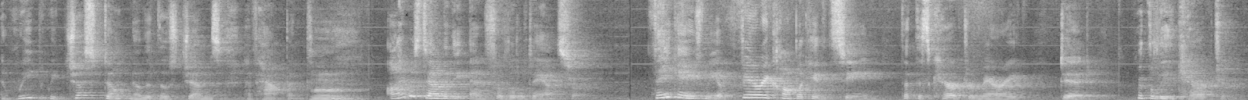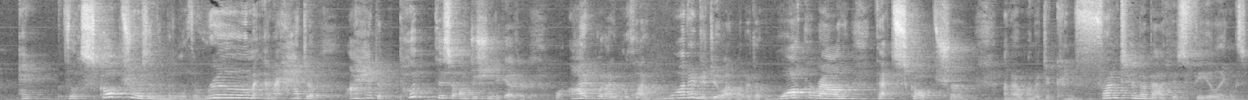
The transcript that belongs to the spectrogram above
And we, we just don't know that those gems have happened. Hmm. I was down to the end for Little Dancer. They gave me a very complicated scene that this character Mary did with the lead character. And the sculpture was in the middle of the room, and I had to I had to put this audition together where I what I what I wanted to do, I wanted to walk around that sculpture and I wanted to confront him about his feelings.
